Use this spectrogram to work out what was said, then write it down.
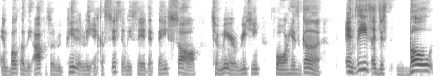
and both of the officers repeatedly and consistently said that they saw Tamir reaching for his gun. And these are just bold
